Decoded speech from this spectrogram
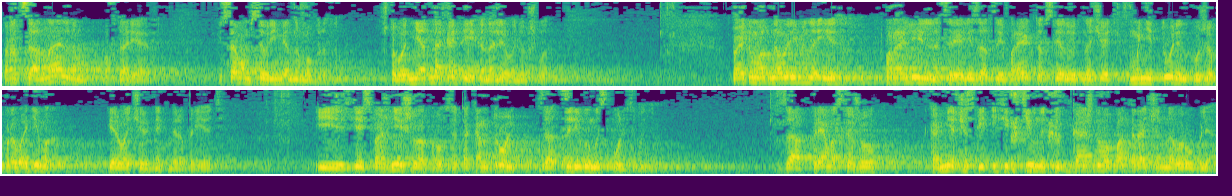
рациональным, повторяю, и самым современным образом, чтобы ни одна копейка налево не ушла. Поэтому одновременно и параллельно с реализацией проектов следует начать мониторинг уже проводимых первоочередных мероприятий. И здесь важнейший вопрос – это контроль за целевым использованием, за, прямо скажу, коммерческой эффективностью каждого потраченного рубля.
